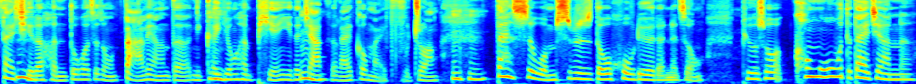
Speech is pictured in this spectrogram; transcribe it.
带起了很多这种大量的，你可以用很便宜的价格来购买服装，嗯哼但是我们是不是都忽略了那种，比如说空污的代价呢？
